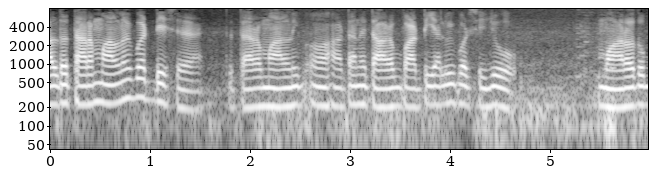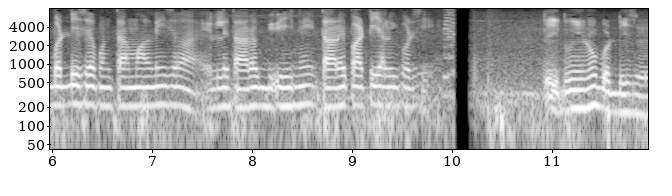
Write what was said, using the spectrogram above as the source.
કાલ તો તારા માલની બર્થડે છે. તો તારા માલની હાટાને તારા પાર્ટી આલવી પડશે જો. મારો તો બર્થડે છે પણ તારા માલની છે એટલે તારા બેની તારે પાર્ટી આલવી પડશે. તે તો એનો બર્થડે છે.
